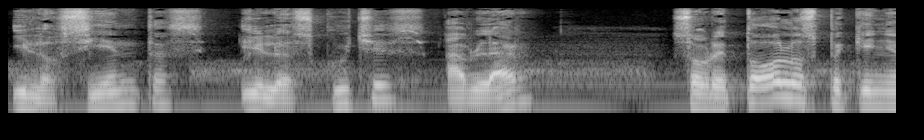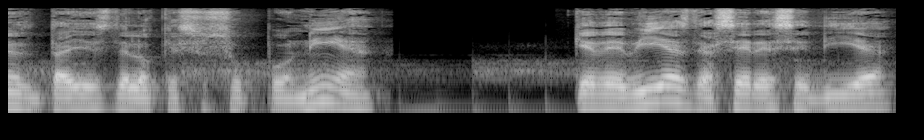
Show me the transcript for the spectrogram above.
y lo sientas y lo escuches hablar sobre todos los pequeños detalles de lo que se suponía que debías de hacer ese día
